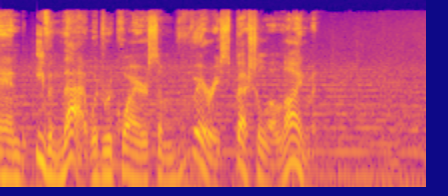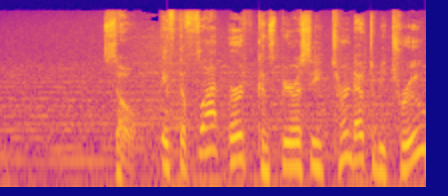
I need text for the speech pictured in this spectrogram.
And even that would require some very special alignment. So, if the flat Earth conspiracy turned out to be true,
